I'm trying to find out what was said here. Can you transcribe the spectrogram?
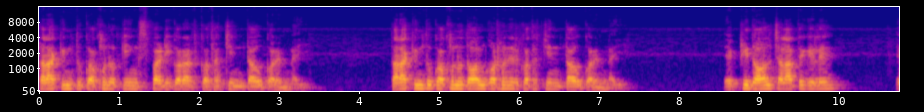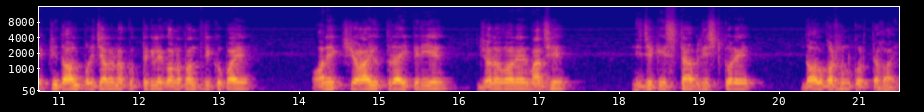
তারা কিন্তু কখনো কিংস পার্টি করার কথা চিন্তাও করেন নাই। তারা কিন্তু কখনো দল গঠনের কথা চিন্তাও করেন নাই। একটি দল চালাতে গেলে, একটি দল পরিচালনা করতে গেলে গণতান্ত্রিক উপায়ে অনেক চড়াই উত্তরাই পেরিয়ে জনগণের মাঝে নিজেকে স্টাবলিশ করে দল গঠন করতে হয়।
